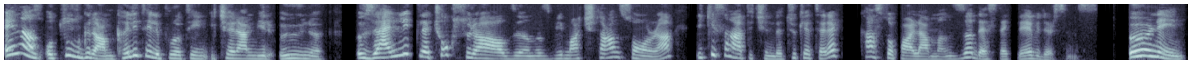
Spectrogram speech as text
En az 30 gram kaliteli protein içeren bir öğünü özellikle çok süre aldığınız bir maçtan sonra 2 saat içinde tüketerek kas toparlanmanızı destekleyebilirsiniz. Örneğin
